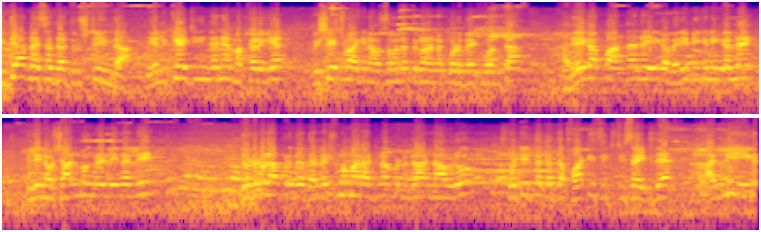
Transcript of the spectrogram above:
ವಿದ್ಯಾಭ್ಯಾಸದ ದೃಷ್ಟಿಯಿಂದ ಎಲ್ ಕೆ ಜಿಯಿಂದನೇ ಮಕ್ಕಳಿಗೆ ವಿಶೇಷವಾಗಿ ನಾವು ಸವಲತ್ತುಗಳನ್ನು ಕೊಡಬೇಕು ಅಂತ ಅದೇಗಪ್ಪ ಅಂತಂದರೆ ಈಗ ವೆರಿ ಬಿಗಿನಿಂಗಲ್ಲೇ ಇಲ್ಲಿ ನಾವು ಶಾನ್ಬಂಗಳ್ಳಿನಲ್ಲಿ ದೊಡ್ಡಬಳ್ಳಾಪುರದ ಧನಲಕ್ಷ್ಮಮ್ಮ ರಾಜನಗಣ್ಣ ಅವರು ಕೊಟ್ಟಿರ್ತಕ್ಕಂಥ ಫಾರ್ಟಿ ಸಿಕ್ಸ್ಟಿ ಸೈಟ್ ಇದೆ. ಅಲ್ಲಿ ಈಗ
